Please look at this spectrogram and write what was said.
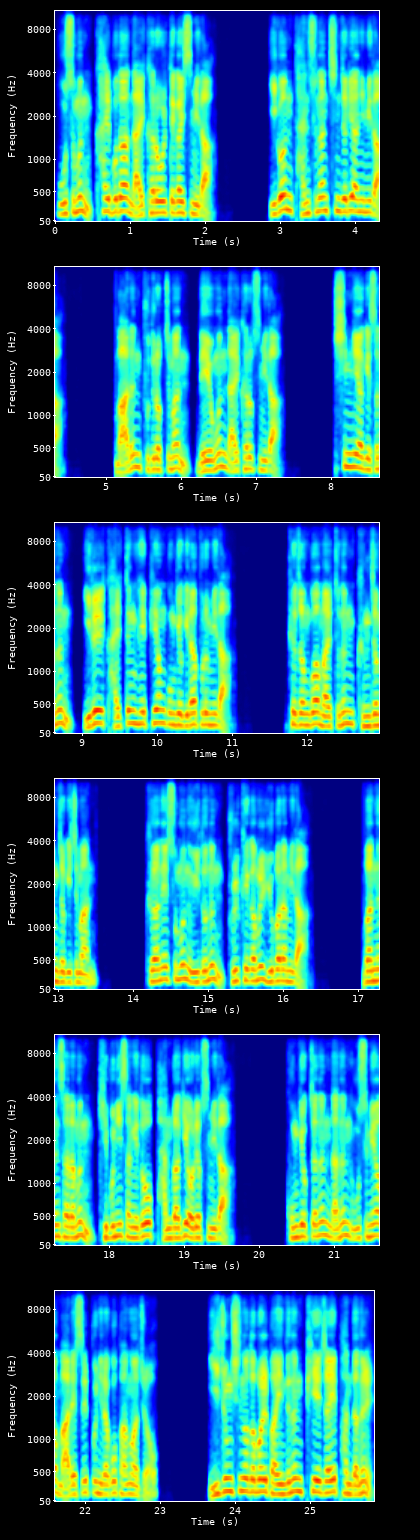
웃음은 칼보다 날카로울 때가 있습니다. 이건 단순한 친절이 아닙니다. 말은 부드럽지만 내용은 날카롭습니다. 심리학에서는 이를 갈등 회피형 공격이라 부릅니다. 표정과 말투는 긍정적이지만 그 안에 숨은 의도는 불쾌감을 유발합니다. 받는 사람은 기분이 상해도 반박이 어렵습니다. 공격자는 나는 웃으며 말했을 뿐이라고 방어하죠. 이중 신호 더블 바인드는 피해자의 판단을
